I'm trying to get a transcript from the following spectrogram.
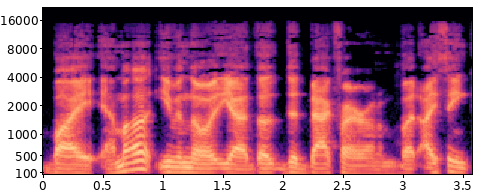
by Emma, even though yeah, the did backfire on him. But I think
